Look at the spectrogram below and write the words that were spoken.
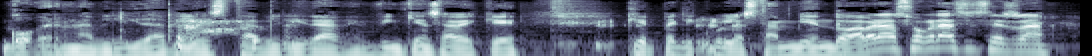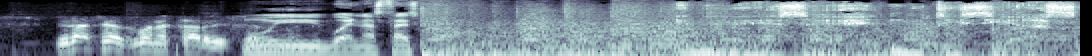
gobernabilidad y estabilidad. En fin, quién sabe qué, qué película están viendo. Abrazo, gracias César. Gracias, buenas tardes. Muy buenas tardes. Noticias.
